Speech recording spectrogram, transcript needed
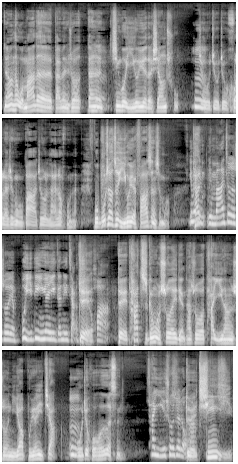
然后她我妈的版本说，但是嗯经过一个月的相处，嗯就就就后来就跟我爸就来了湖南。我不知道这一个月发生什么，因为你你妈这个时候也不一定愿意跟你讲实话。对他只跟我说了一点，他说他姨当时说你要不愿意嫁，嗯我就活活饿死你。他姨说这种话，对，亲姨，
